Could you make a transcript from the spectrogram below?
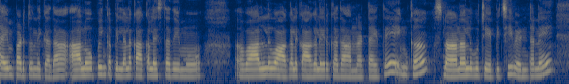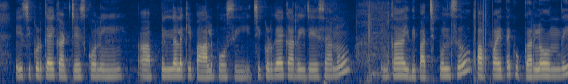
టైం పడుతుంది కదా. ఆ లోపు ఇంకా పిల్లలకు ఆకలిస్తుందేమో. వాళ్ళు ఆకలి కాగలేరు కదా అన్నట్టయితే ఇంకా స్నానాలు చేపించి వెంటనే ఈ చిక్కుడుకాయ కట్ చేసుకొని ఆ పిల్లలకి పాలు పోసి చిక్కుడుకాయ కర్రీ చేశాను. ఇంకా ఇది పచ్చి పులుసు. పప్పు అయితే కుక్కర్లో ఉంది.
